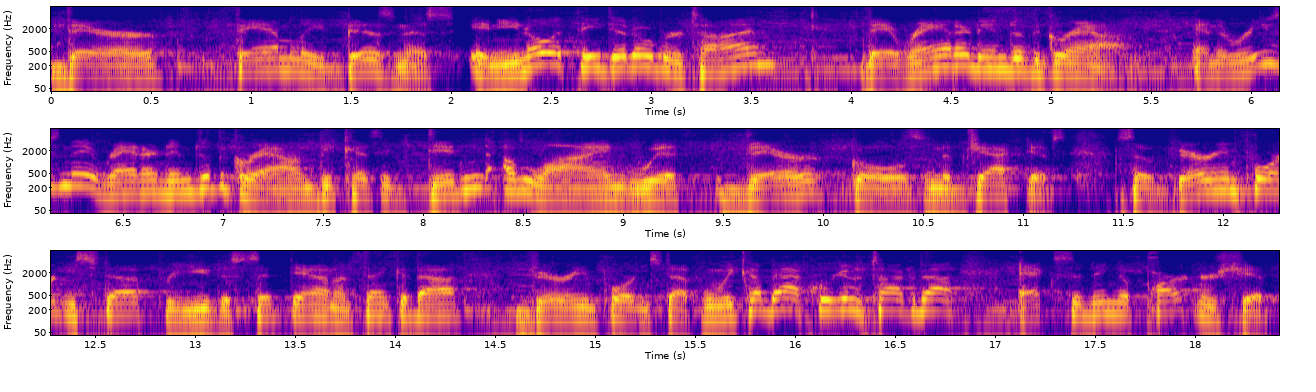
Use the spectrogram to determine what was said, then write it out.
their family business. And you know what they did over time? They ran it into the ground. And the reason they ran it into the ground because it didn't align with their goals and objectives. So very important stuff for you to sit down and think about. Very important stuff. When we come back, we're going to talk about exiting a partnership.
